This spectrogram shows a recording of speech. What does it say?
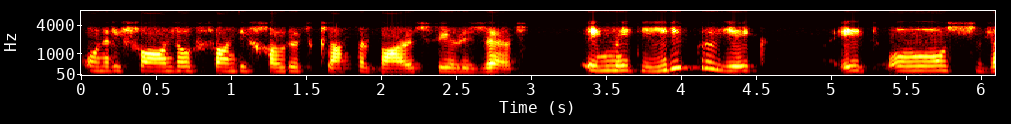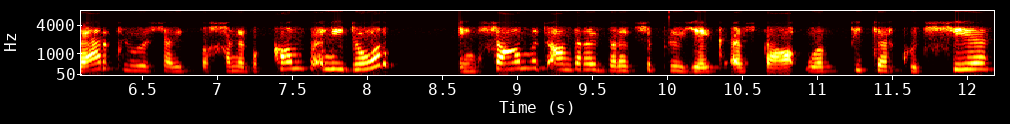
onder die vaandel van die Gourits Cluster Biosphere Reserve. En met hierdie projek het ons werkloosheid begine bekamp in die dorp en saam met Andrei Britse projek is daar ook Pieter Kutse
